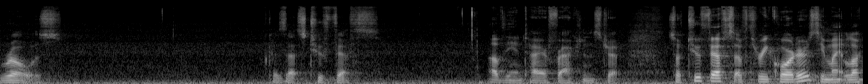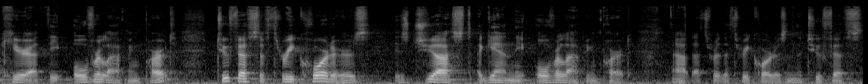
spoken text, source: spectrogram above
rows because that's two fifths of the entire fraction strip. So two fifths of three quarters, you might look here at the overlapping part. Two fifths of three quarters is just, again, the overlapping part. Uh, that's where the three quarters and the two fifths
